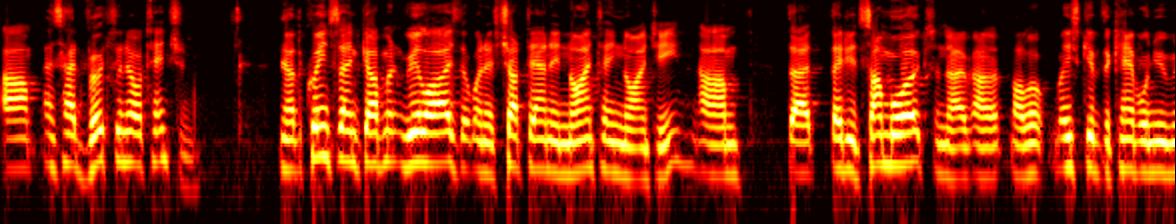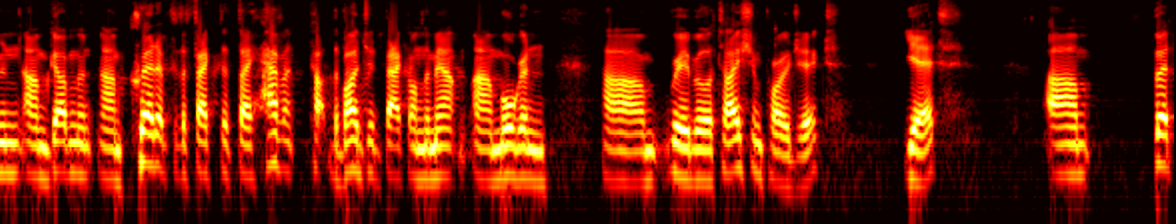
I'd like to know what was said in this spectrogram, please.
um, has had virtually no attention. Now, the Queensland government realised that when it shut down in 1990, um, that they did some works, and uh, I'll at least give the Campbell Newman um, government um, credit for the fact that they haven't cut the budget back on the Mount uh, Morgan um, rehabilitation project yet, um, but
